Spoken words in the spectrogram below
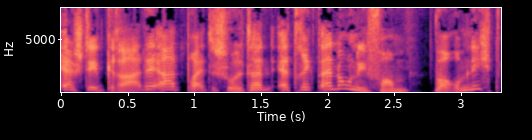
Er steht gerade, er hat breite Schultern, er trägt eine Uniform. Warum nicht?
